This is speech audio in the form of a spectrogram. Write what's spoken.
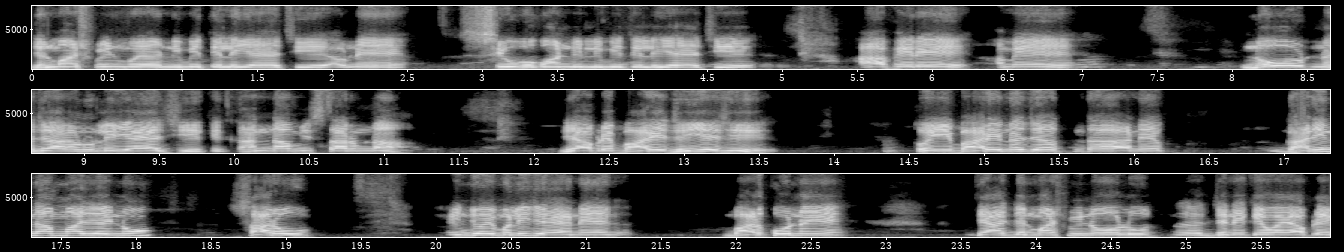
જન્માષ્ટમી નિમિત્તે લઈ આવ્યા છીએ, અને શિવ ભગવાનની નિમિત્તે લઈ આવ્યા છીએ. આ ફેરે અમે નવો નજારાનું લઈ આવ્યા છીએ કે કાંદામ વિસ્તારના જે આપણે બારે જઈએ છીએ, તો એ બારે ન જતા અને ગાંધીધામમાં જ એનો સારો એન્જોય મળી જાય અને બાળકોને ત્યાં જન્માષ્ટમીનો ઓલું જેને કહેવાય આપણે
